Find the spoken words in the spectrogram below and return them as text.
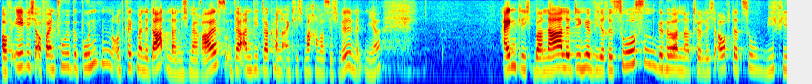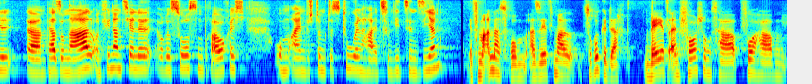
auf ewig auf ein Tool gebunden und kriege meine Daten dann nicht mehr raus und der Anbieter kann eigentlich machen, was ich will mit mir. Eigentlich banale Dinge wie Ressourcen gehören natürlich auch dazu. Wie viel äh, Personal und finanzielle Ressourcen brauche ich, um ein bestimmtes Tool halt zu lizenzieren? Jetzt mal andersrum, also jetzt mal zurückgedacht. Wäre jetzt ein Forschungsvorhaben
